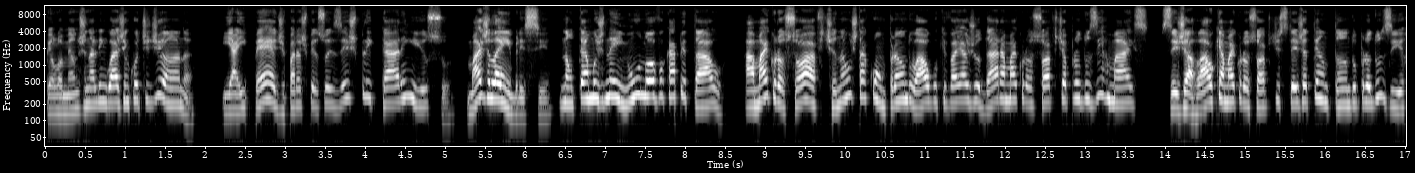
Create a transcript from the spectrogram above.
pelo menos na linguagem cotidiana. E aí pede para as pessoas explicarem isso. Mas lembre-se, não temos nenhum novo capital. A Microsoft não está comprando algo que vai ajudar a Microsoft a produzir mais, seja lá o que a Microsoft esteja tentando produzir.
